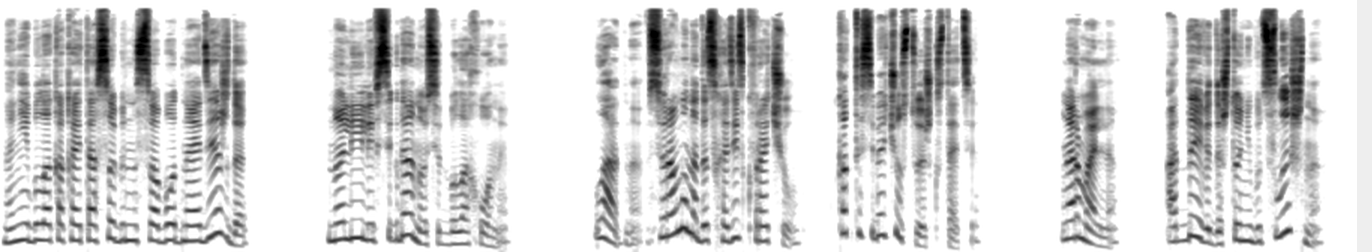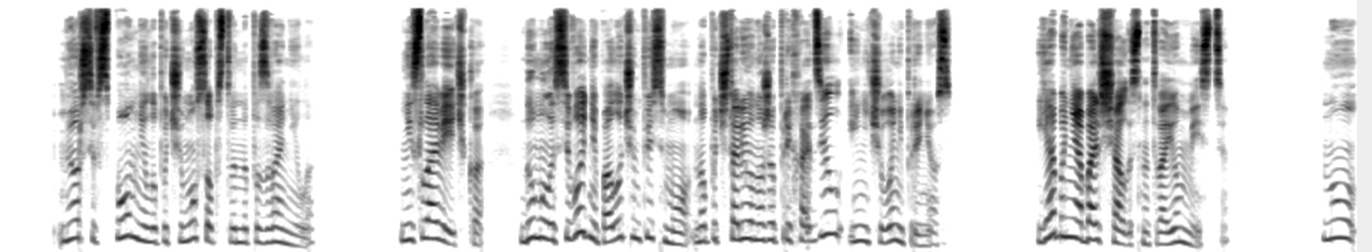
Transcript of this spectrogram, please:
На ней была какая-то особенно свободная одежда, но Лили всегда носит балахоны. Ладно, все равно надо сходить к врачу. Как ты себя чувствуешь, кстати? Нормально. От Дэвида что-нибудь слышно? Мерси вспомнила, почему, собственно, позвонила. Не словечко. Думала, сегодня получим письмо, но почтальон уже приходил и ничего не принес. Я бы не обольщалась на твоем месте. Ну,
